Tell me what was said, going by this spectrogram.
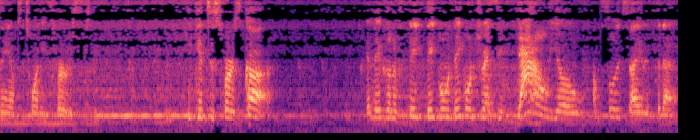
Sam's 21st. He gets his first car and they're gonna they they gonna they gonna dress him down, yo. I'm so excited for that.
